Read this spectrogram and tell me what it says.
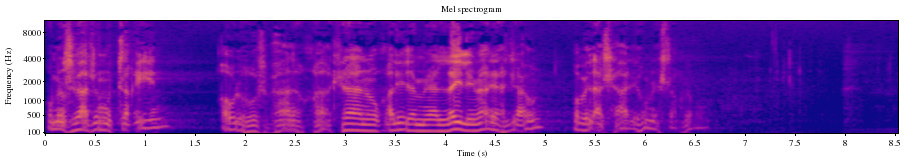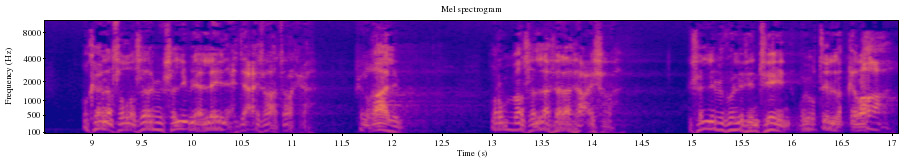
ومن صفات المتقين قوله سبحانه كانوا قليلا من الليل ما يهجعون وبالأسحار هم يستغفرون. وكان صلى الله عليه وسلم يصلي من الليل إحدى عشرة ركعة في الغالب وربما صلى ثلاثة عشرة يصلي بكل اثنتين ويطيل القراءة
